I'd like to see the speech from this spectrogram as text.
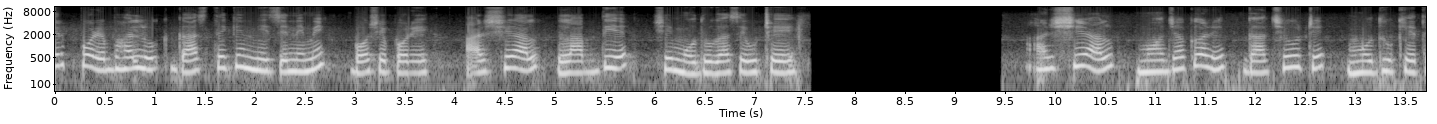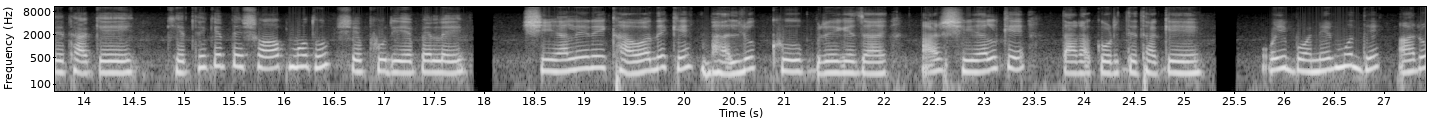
এরপরে ভাল্লুক গাছ থেকে নিচে নেমে বসে পড়ে। আর শিয়াল লাফ দিয়ে সেই মধু গাছে উঠে। আর শিয়াল মজা করে গাছে উঠে মধু খেতে থাকে। খেতে খেতে সব মধু সে ফুরিয়ে ফেলে। শিয়ালের এই খাওয়া দেখে ভাল্লুক খুব রেগে যায় আর শিয়ালকে তাড়া করতে থাকে। ওই বনের মধ্যে আরও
